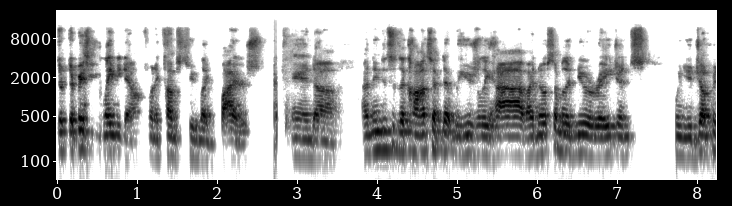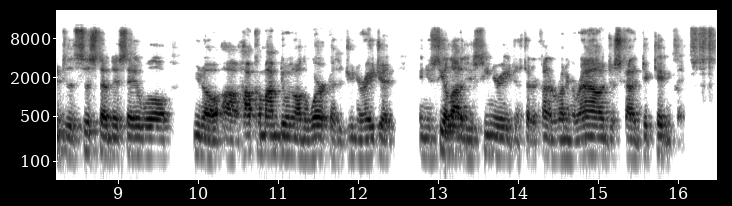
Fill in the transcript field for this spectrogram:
they're, they're basically lay me downs when it comes to like buyers. And, uh, I think this is the concept that we usually have. I know some of the newer agents, when you jump into the system, they say, well, you know, uh, how come I'm doing all the work as a junior agent? And you see a lot of these senior agents that are kind of running around, just kind of dictating things,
